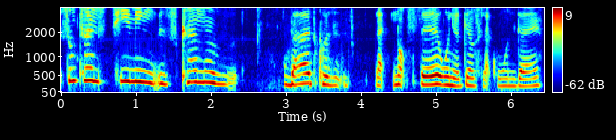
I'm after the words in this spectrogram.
Sometimes teaming is kind of bad because it's like not fair when you're against like one guy.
